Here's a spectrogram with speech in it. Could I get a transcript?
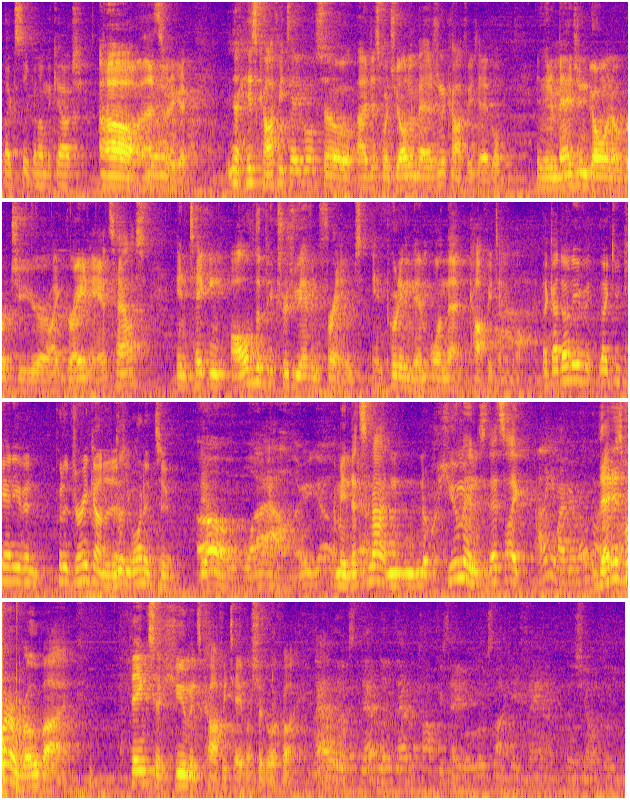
like sleeping on the couch. Oh, that's Yeah. pretty good. You know, his coffee table. So I just want you all to imagine a coffee table, and then imagine going over to your like great aunt's house and taking all of the pictures you have in frames and putting them on that coffee table. Like I don't even like you can't even put a drink on it if you wanted to. Oh wow! There you go. I mean, that's not no, humans. That's like I think it might be a robot. that is what a robot thinks a human's coffee table should look like. That looks that look that coffee table looks like a fan of the show Blue Bloods.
